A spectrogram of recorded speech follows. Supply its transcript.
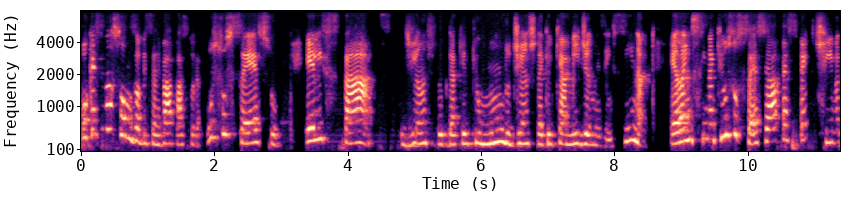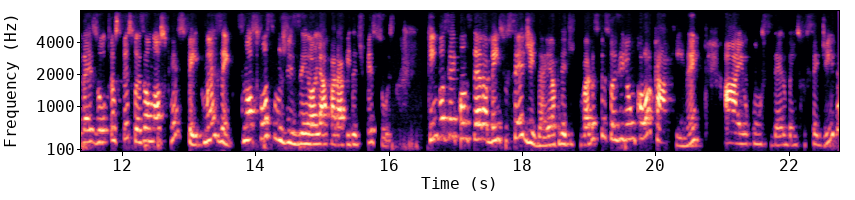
Porque se nós formos observar, pastora, o sucesso, ele está diante do, daquilo que o mundo, diante daquilo que a mídia nos ensina, ela ensina que o sucesso é a perspectiva das outras pessoas ao nosso respeito. Um exemplo, se nós fôssemos dizer, olhar para a vida de pessoas, quem você considera bem-sucedida? Eu acredito que várias pessoas iriam colocar aqui, né? Ah, eu considero bem-sucedida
